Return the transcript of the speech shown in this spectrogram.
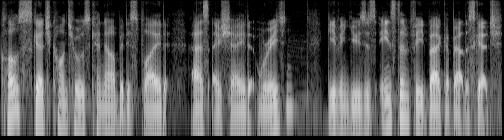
Closed sketch contours can now be displayed as a shaded region, giving users instant feedback about the sketch.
